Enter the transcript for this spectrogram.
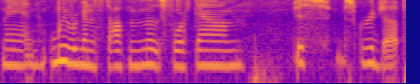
Man, we were going to stop him. It was fourth down. Just screwed up.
